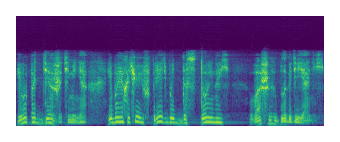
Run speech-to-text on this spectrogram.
и вы поддержите меня, ибо я хочу и впредь быть достойной ваших благодеяний».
